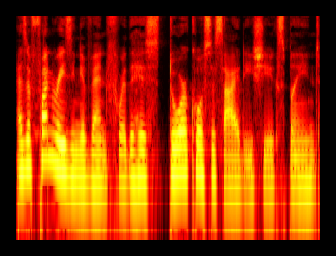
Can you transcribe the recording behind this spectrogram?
as a fundraising event for the Historical Society, she explained.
